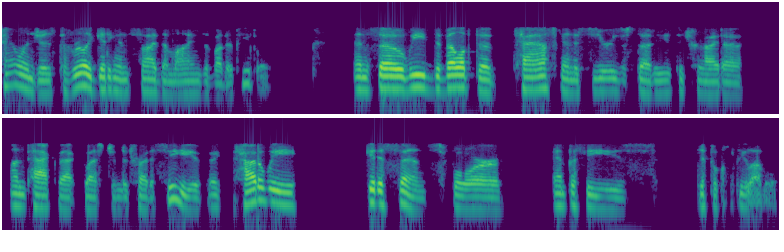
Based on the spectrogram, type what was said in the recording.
challenges to really getting inside the minds of other people. And so we developed a task and a series of studies to try to unpack that question to try to see like, how do we get a sense for empathy's difficulty level.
